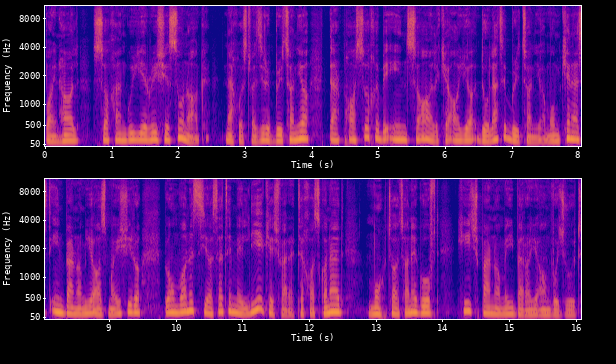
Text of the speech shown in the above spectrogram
با این حال سخنگوی ریش سوناک نخست وزیر بریتانیا در پاسخ به این سوال که آیا دولت بریتانیا ممکن است این برنامه آزمایشی را به عنوان سیاست ملی کشور اتخاذ کند محتاطانه گفت هیچ برنامه‌ای برای آن وجود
